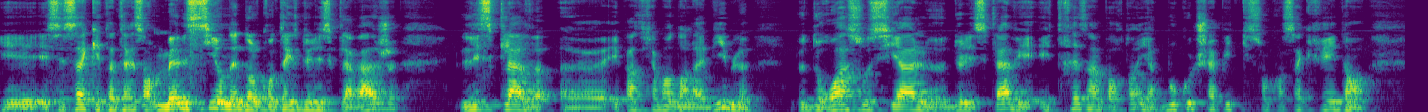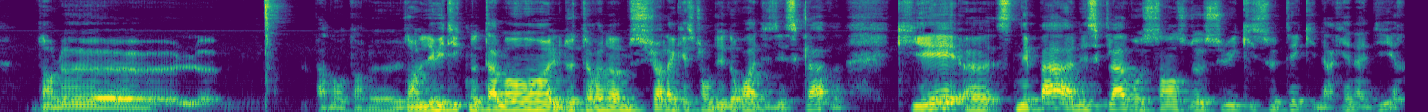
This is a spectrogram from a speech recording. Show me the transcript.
Et, et c'est ça qui est intéressant. Même si on est dans le contexte de l'esclavage, l'esclave, euh, et particulièrement dans la Bible, le droit social de l'esclave est, très important. Il y a beaucoup de chapitres qui sont consacrés dans le, pardon dans le dans le Lévitique notamment et le Deutéronome sur la question des droits des esclaves, qui est euh, ce n'est pas un esclave au sens de celui qui se tait, qui n'a rien à dire.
